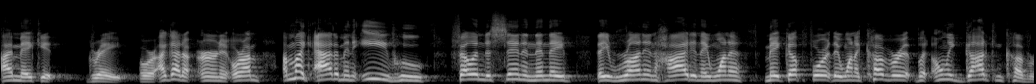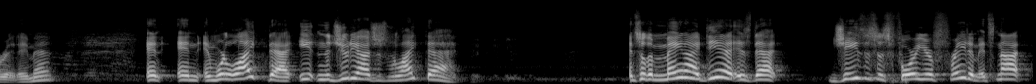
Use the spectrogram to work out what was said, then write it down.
I make it great or i got to earn it or I'm, I'm like adam and eve who fell into sin and then they, they run and hide and they want to make up for it they want to cover it but only god can cover it amen and, and, and we're like that and the judaizers were like that and so the main idea is that jesus is for your freedom it's not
